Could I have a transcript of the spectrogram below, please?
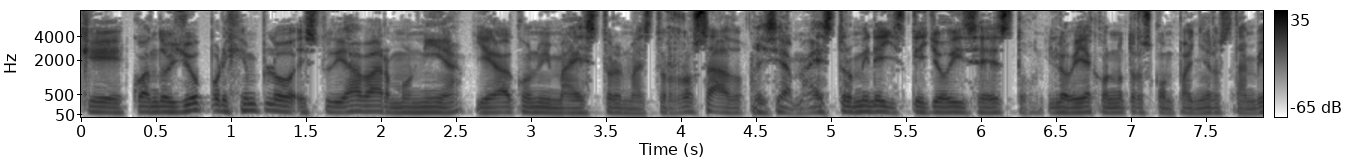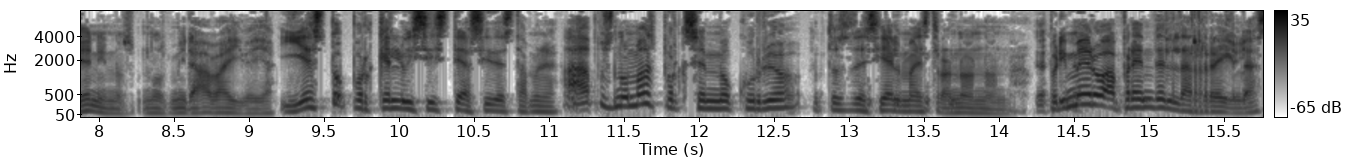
que cuando yo, por ejemplo, estudiaba armonía, llegaba con mi maestro, el maestro Rosado, decía, maestro, mire, es que yo hice esto. Y lo veía con otros compañeros también y nos, nos miraba y veía, ¿y esto por qué lo hiciste así de esta manera? Ah, pues nomás porque se me ocurrió. Entonces decía el maestro, no, no, no. Primero aprendes las reglas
